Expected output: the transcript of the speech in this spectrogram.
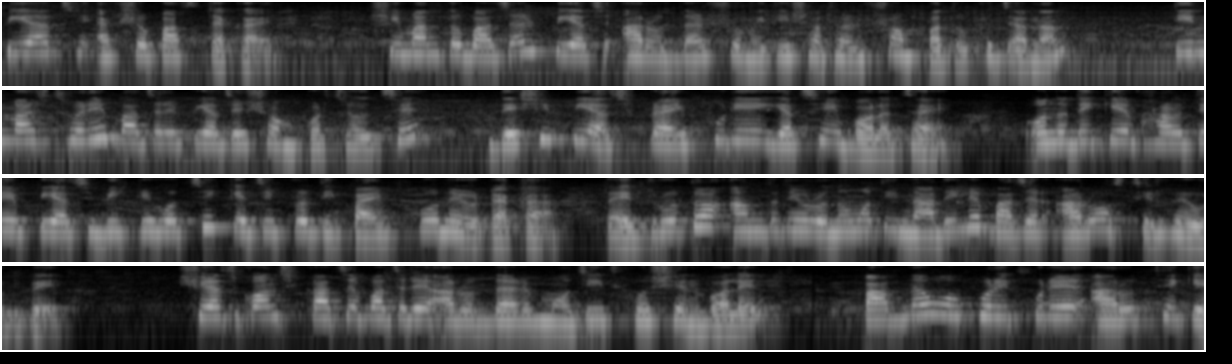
পেঁয়াজ একশো পাঁচ টাকায়। সীমান্ত বাজার পেঁয়াজ আড়তদার সমিতি সাধারণ সম্পাদক জানান, তিন মাস ধরে বাজারে পেঁয়াজের সংকট চলছে। দেশি পেঁয়াজ প্রায় ফুরিয়ে গেছেই বলা যায়। অন্যদিকে ভারতে পেঁয়াজ বিক্রি হচ্ছে কেজি প্রতি প্রায় পনেরো টাকা। তাই দ্রুত আমদানির অনুমতি না দিলে বাজার আরও অস্থির হয়ে উঠবে। সিরাজগঞ্জ কাঁচা বাজারের আড়তদার মজিদ হোসেন বলেন, পাবনা ও ফরিদপুরের আড়ত থেকে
